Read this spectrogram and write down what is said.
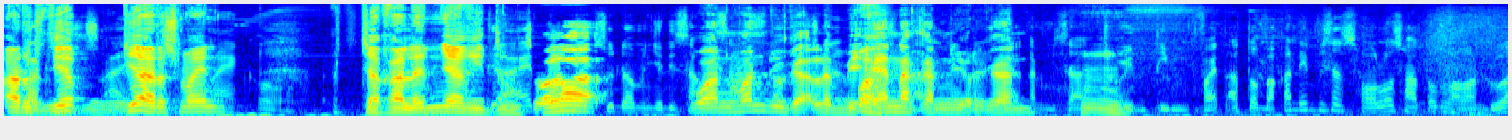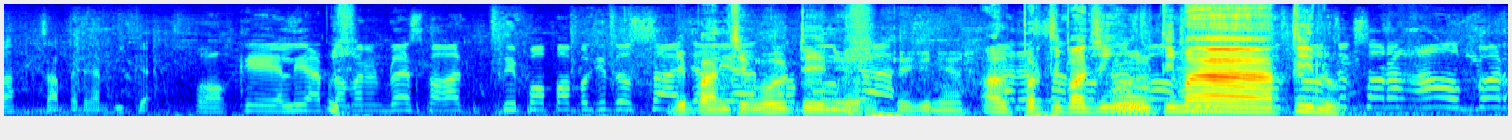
harus dia dia harus main Lane-nya gitu. Soalnya one-one sangat juga lebih sangat enak kan, sangat Yur, kan? Bisa Hmm. join team fight atau bahkan dia bisa solo satu melawan dua sampai dengan tiga. Oke, lihat teman Blast bakal di pop up begitu saja. Dipancing lihat ulti nih, kayak gini. Yur. Albert dipancing ulti mati Albert.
